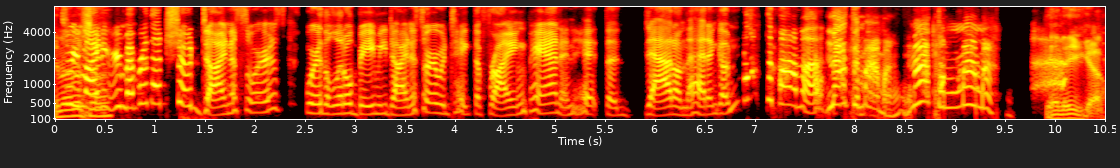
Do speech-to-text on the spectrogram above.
It's you know reminding. Remember that show Dinosaurs, where the little baby dinosaur would take the frying pan and hit the dad on the head and go, "Not the mama, not the mama, not the mama." Yeah, there you go.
